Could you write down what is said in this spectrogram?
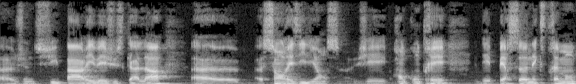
Euh, je ne suis pas arrivé jusqu'à là sans résilience. J'ai rencontré des personnes extrêmement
